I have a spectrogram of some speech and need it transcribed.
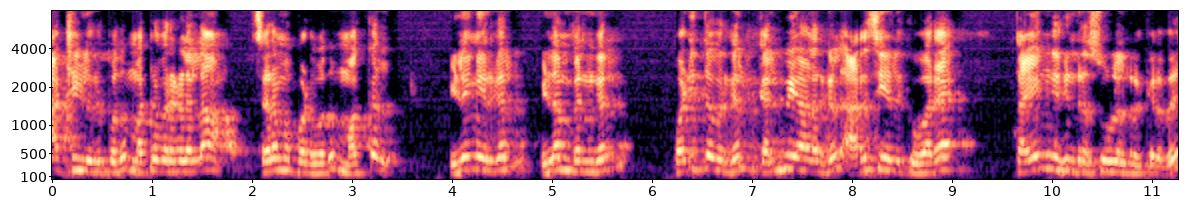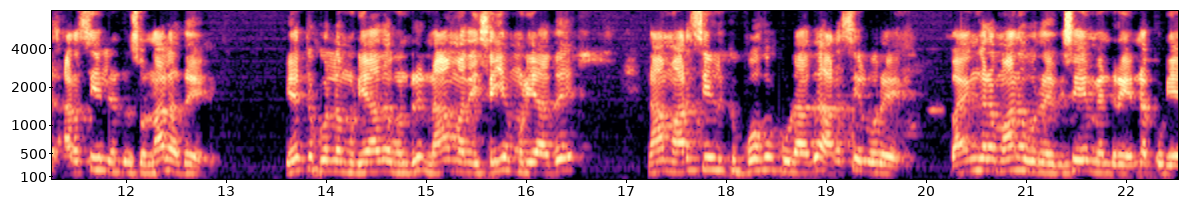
ஆட்சியில் இருப்பதும் மற்றவர்கள் எல்லாம் சிரமப்படுவதும் மக்கள் இளைஞர்கள் இளம்பெண்கள் படித்தவர்கள் கல்வியாளர்கள் அரசியலுக்கு வர தயங்குகின்ற சூழல் இருக்கிறது. அரசியல் என்று சொன்னால் அது ஏற்றுக்கொள்ள முடியாத ஒன்று. நாம் அதை செய்ய முடியாது. நாம் அரசியலுக்கு போகக்கூடாது. அரசியல் ஒரு பயங்கரமான ஒரு விஷயம் என்று எண்ணக்கூடிய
